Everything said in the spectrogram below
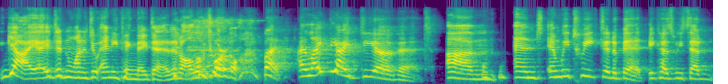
yeah, I, I, didn't want to do anything they did. It all looked horrible. But I like the idea of it. Um, and and we tweaked it a bit because we said,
